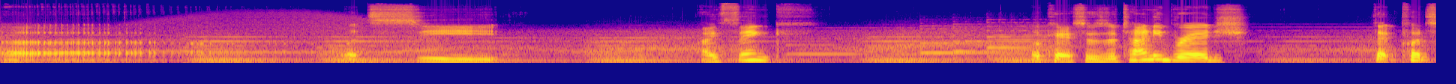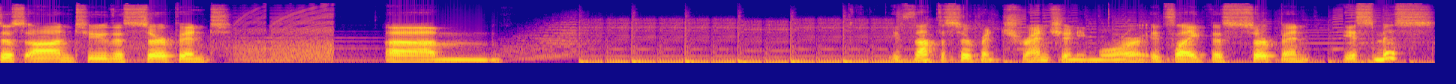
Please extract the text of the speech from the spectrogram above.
Uh, let's see. I think. Okay, so there's a tiny bridge that puts us onto the serpent. Um, it's not the serpent trench anymore. It's like the serpent isthmus.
